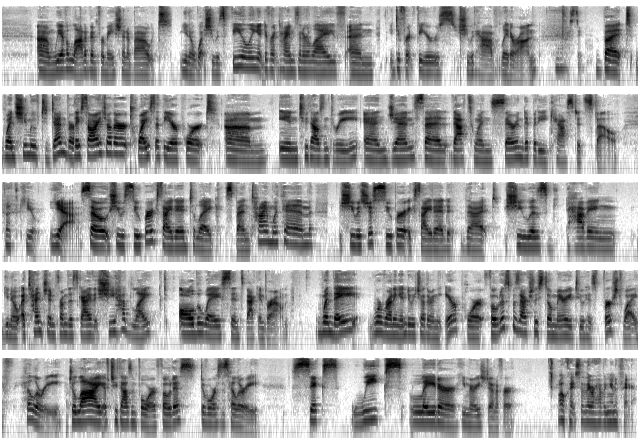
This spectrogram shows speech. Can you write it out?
um, we have a lot of information about you know what she was feeling at different times in her life and different fears she would have later on. Interesting. But when she moved to Denver, they saw each other twice at the airport um, in 2003, and Jen said that's when serendipity cast its spell. That's cute. Yeah. So she was super excited to like spend time with him. She was just super excited that she was having, you know, attention from this guy that she had liked all the way since back in Brown. When they were running into each other in the airport, Fotis was actually still married to his first wife, Hillary. July of 2004, Fotis divorces Hillary. Six weeks later, he marries Jennifer. Okay, so they were having an affair.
